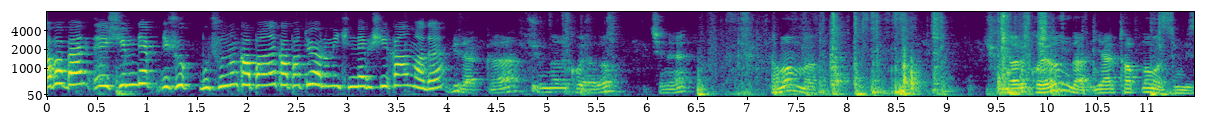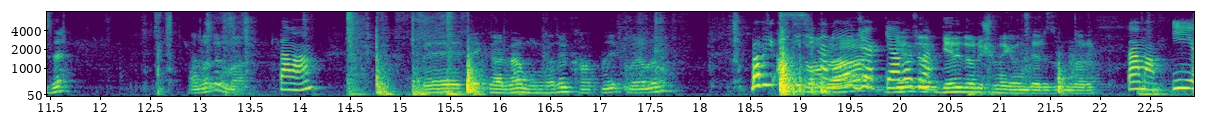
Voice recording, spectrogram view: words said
Baba ben e, şimdi şu bu şunun kapağını kapatıyorum içinde bir şey kalmadı. Bir dakika. Şunları koyalım içine. Tamam mı? Şunları koyalım da yer kaplamasın bizde. Anladın mı? Tamam. Ve tekrardan bunları katlayıp koyalım. Baba şu at içine ne olacak ya geri, boş ver. dön- geri dönüşüme göndeririz bunları. Tamam iyi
